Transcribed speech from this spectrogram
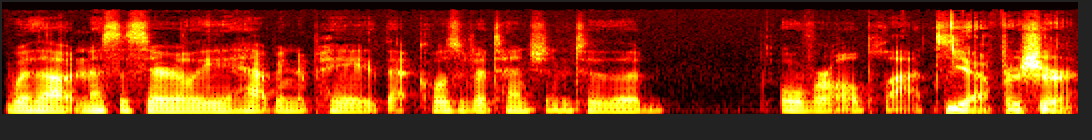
without necessarily having to pay that close of attention to the overall plot. Yeah, for sure.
